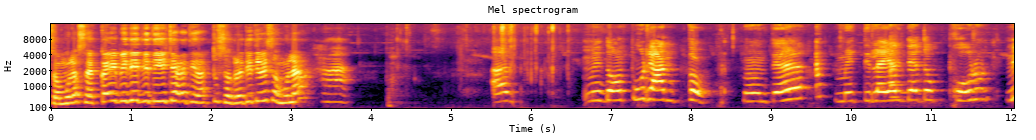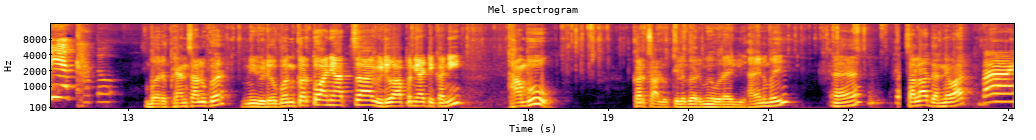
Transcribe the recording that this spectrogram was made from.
समूला सकाळी बी देते ती विचारा तिला. तू सगळं देते बाई समूला? हा. आणि मी दोन पुढे आणतो. नंतर मी तिला एक देतो फोडून मी एक खातो. बरं फॅन चालू कर. मी व्हिडिओ बंद करतो आणि आजचा व्हिडिओ आपण या ठिकाणी थांबू. कर चालू तिला गरमी होऊ राहिली. आहे ना बाई? अं? चला धन्यवाद. Bye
